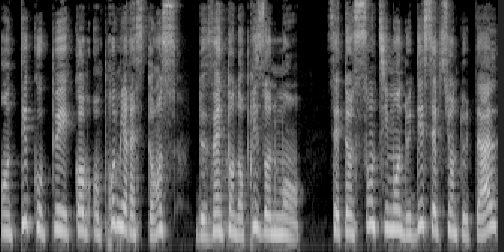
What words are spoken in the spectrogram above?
ont écopé comme en première instance de 20 ans d'emprisonnement. C'est un sentiment de déception totale,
